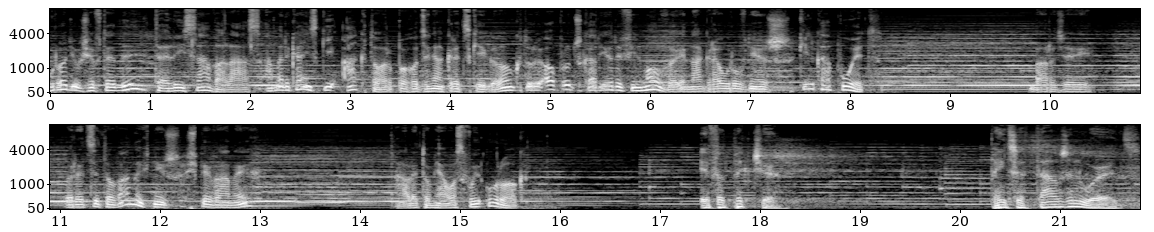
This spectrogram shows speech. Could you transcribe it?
Urodził się wtedy Telly Savalas, amerykański aktor pochodzenia greckiego, który oprócz kariery filmowej nagrał również kilka płyt. Bardziej recytowanych niż śpiewanych, ale to miało swój urok. If a picture paints a thousand words,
